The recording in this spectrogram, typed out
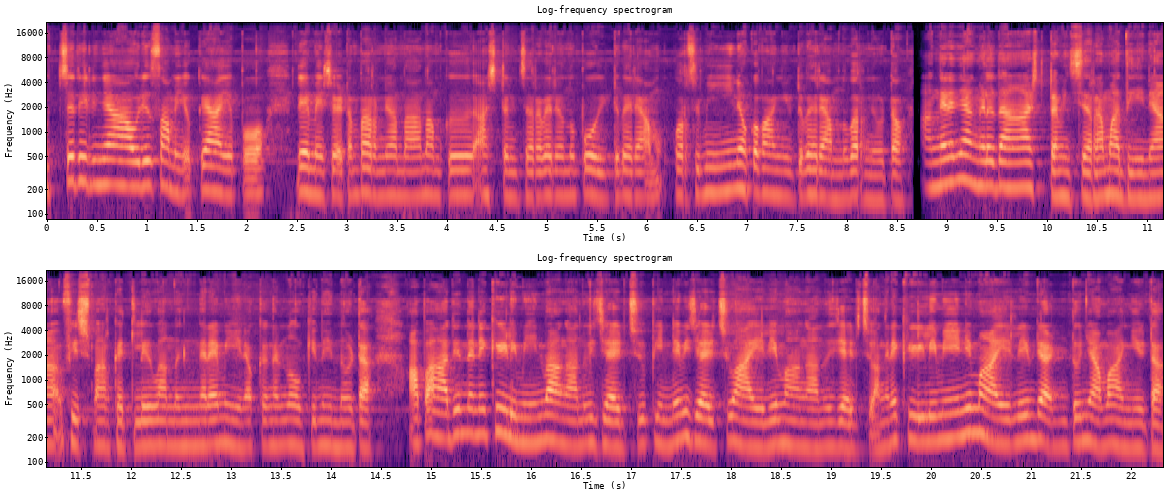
ഉച്ച തിരിഞ്ഞ ആ ഒരു സമയമൊക്കെ ആയപ്പോൾ രമേശ് ചേട്ടൻ പറഞ്ഞു എന്നാൽ നമുക്ക് അഷ്ടമിച്ചിറ വരെ ഒന്ന് പോയിട്ട് വരാം. കുറച്ച് മീനൊക്കെ വാങ്ങിയിട്ട് വരാം എന്ന് പറഞ്ഞു കേട്ടോ. അങ്ങനെ ഞങ്ങളിത് ആ അഷ്ടമിച്ചിറ മദീന ഫിഷ് മാർക്കറ്റിൽ വന്ന് ഇങ്ങനെ മീനൊക്കെ ഇങ്ങനെ നോക്കി നിന്നു കേട്ടോ. അപ്പോൾ ആദ്യം തന്നെ കിളിമീൻ വാങ്ങാമെന്ന് വിചാരിച്ചു. പിന്നെ വിചാരിച്ചു അയലയും വാങ്ങാമെന്ന് വിചാരിച്ചു. അങ്ങനെ കിളിമീനും അയലയും രണ്ടും ഞാൻ വാങ്ങിയിട്ടാ.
